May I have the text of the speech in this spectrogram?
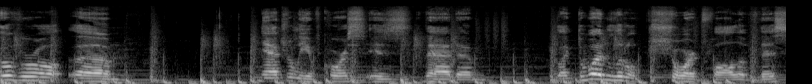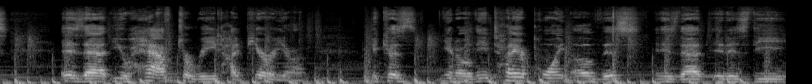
overall, um, naturally, of course, is that um, like the one little shortfall of this is that you have to read Hyperion because you know the entire point of this is that it is the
